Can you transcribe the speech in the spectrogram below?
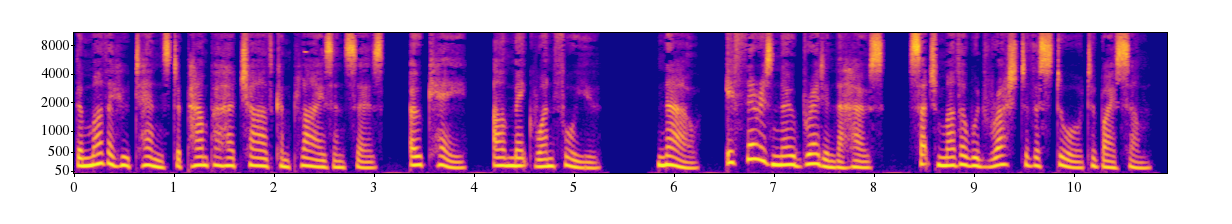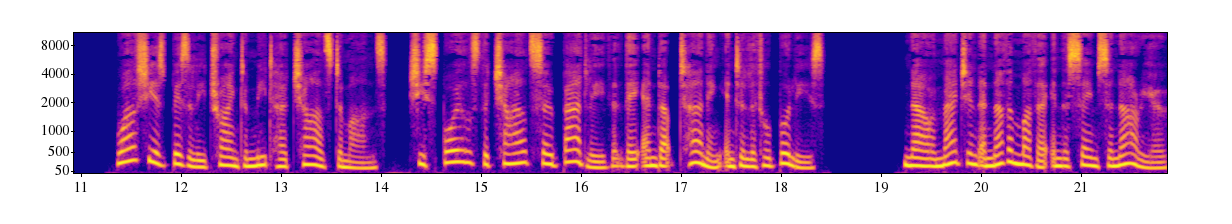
the mother who tends to pamper her child complies and says, Okay, I'll make one for you. Now, if there is no bread in the house, such mother would rush to the store to buy some. While she is busily trying to meet her child's demands, she spoils the child so badly that they end up turning into little bullies. Now imagine another mother in the same scenario,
